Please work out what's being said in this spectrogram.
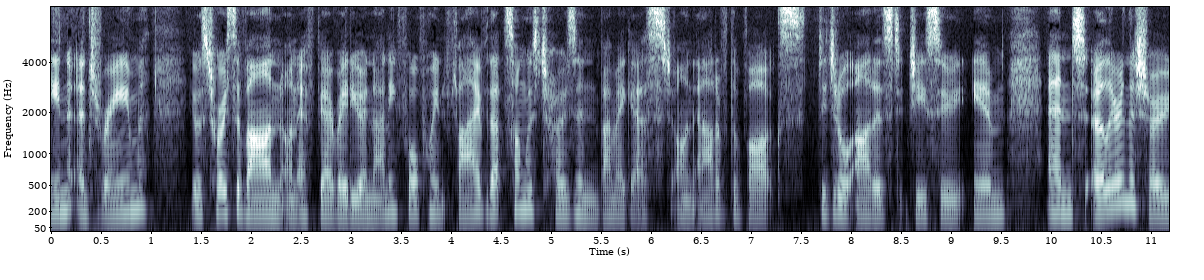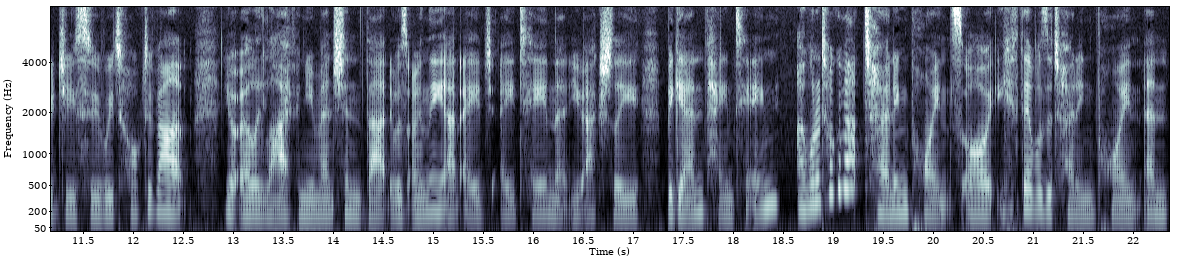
In a Dream. It was Troye Sivan on FBI Radio 94.5. That song was chosen by my guest on Out of the Box, digital artist Jisu Im. And earlier in the show, Jisu, we talked about your early life, and you mentioned that it was only at age 18 that you actually began painting. I want to talk about turning points, or if there was a turning point, and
